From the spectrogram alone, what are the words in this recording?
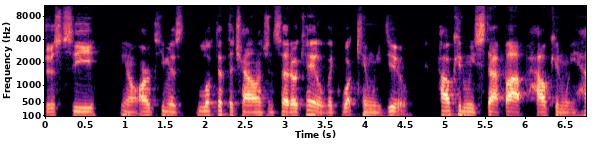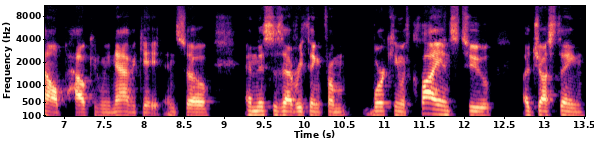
just see, you know, our team has looked at the challenge and said, okay, like what can we do? How can we step up? How can we help? How can we navigate? And so, and this is everything from working with clients to adjusting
